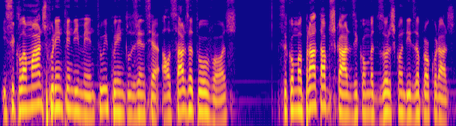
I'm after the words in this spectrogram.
e se clamares por entendimento e por inteligência alçares a tua voz, se como a prata a buscares e como a tesouros escondidos a procurares,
